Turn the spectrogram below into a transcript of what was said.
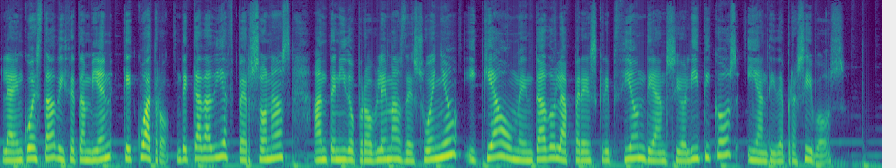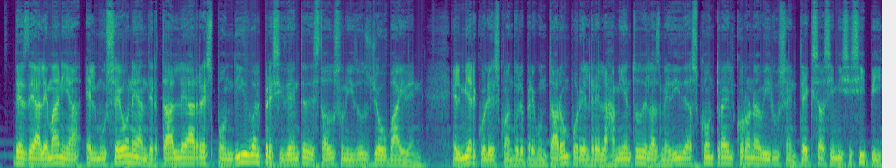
La encuesta dice también que 4 de cada 10 personas han tenido problemas de sueño y que ha aumentado la prescripción de ansiolíticos y antidepresivos. Desde Alemania, el Museo Neandertal le ha respondido al presidente de Estados Unidos, Joe Biden, el miércoles cuando le preguntaron por el relajamiento de las medidas contra el coronavirus en Texas y Mississippi.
